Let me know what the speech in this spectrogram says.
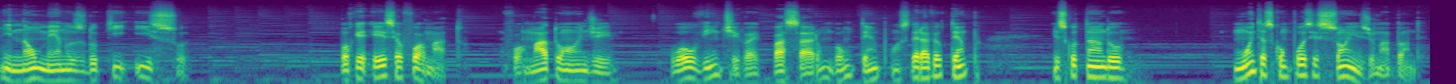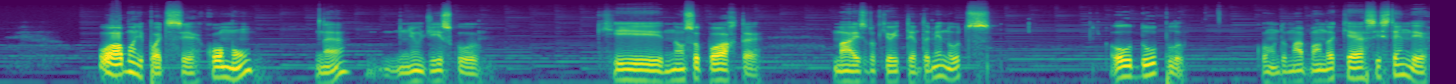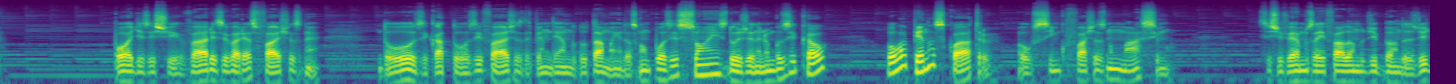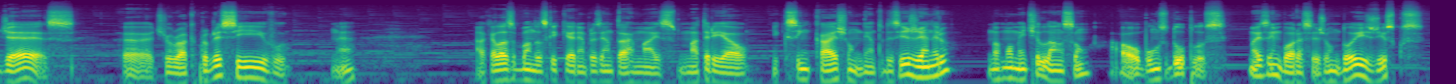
e não menos do que isso. Porque esse é o formato. Um formato onde o ouvinte vai passar um bom tempo, considerável tempo, escutando muitas composições de uma banda. O álbum ele pode ser comum, né, em um disco que não suporta mais do que 80 minutos, ou duplo, quando uma banda quer se estender. Pode existir várias e várias faixas, né? 12, 14 faixas, dependendo do tamanho das composições, do gênero musical, ou apenas 4 ou 5 faixas no máximo. Se estivermos aí falando de bandas de jazz, uh, de rock progressivo, né? Aquelas bandas que querem apresentar mais material e que se encaixam dentro desse gênero, normalmente lançam álbuns duplos, mas embora sejam dois discos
